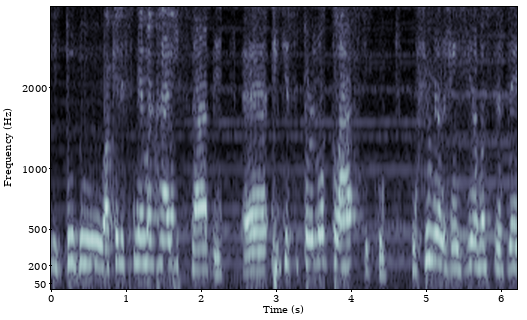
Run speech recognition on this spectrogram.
e tudo, aquele cinema raiz, sabe? É, e que se tornou clássico. O filme hoje em dia, você vê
